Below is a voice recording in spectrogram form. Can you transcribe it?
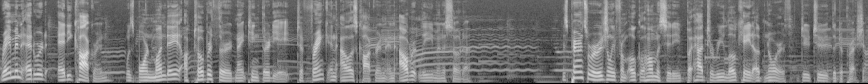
Raymond Edward Eddie Cochran was born Monday, October 3, 1938, to Frank and Alice Cochran in Albert Lea, Minnesota. His parents were originally from Oklahoma City but had to relocate up north due to the Depression.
